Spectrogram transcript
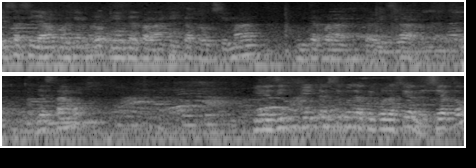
Esta se llama, por ejemplo, interfalángica proximal, interfalángica distal. ¿Ya estamos? Y les dije que hay tres tipos de articulaciones, ¿cierto?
